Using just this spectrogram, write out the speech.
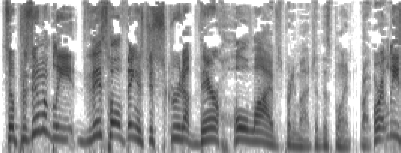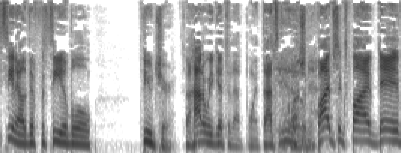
So presumably, this whole thing has just screwed up their whole lives pretty much at this point, Right. Or at least you know the foreseeable future. So how do we get to that point? That's the question. 565 Dave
